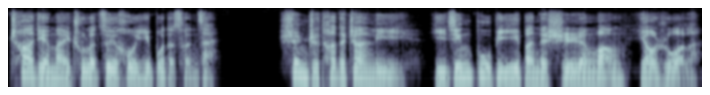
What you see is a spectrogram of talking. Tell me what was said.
差点迈出了最后一步的存在。甚至他的战力已经不比一般的食人王要弱了，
